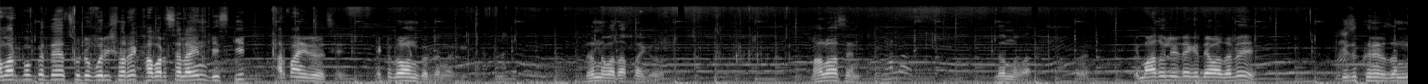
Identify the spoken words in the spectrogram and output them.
আমার পক্ষতে ছোট পরিসরে খাবার স্যালাইন, বিস্কিট আর পানি রয়েছে। একটু গ্রহণ করবেন আর কি। ধন্যবাদ আপনাকেও। ভালো আছেন? ধন্যবাদ। এই মাদুলিটাকে দেওয়া যাবে কিছুক্ষণের জন্য?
